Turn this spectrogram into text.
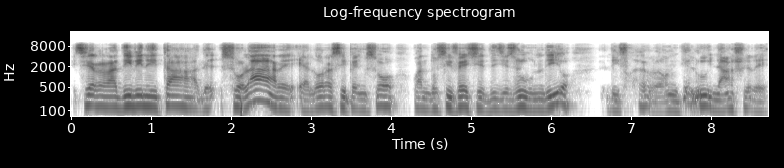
c'era la divinità solare e allora si pensò, quando si fece di Gesù un Dio, di farlo anche lui nascere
